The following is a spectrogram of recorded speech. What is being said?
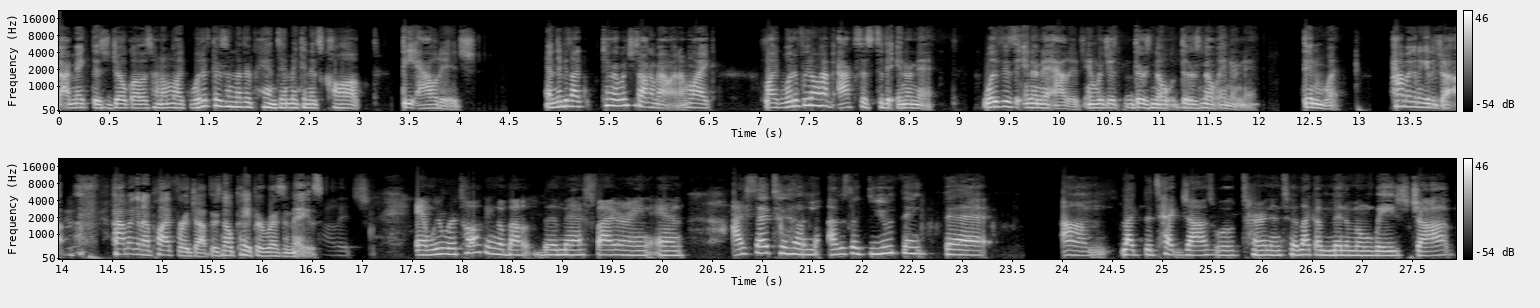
I make this joke all the time. I'm like, what if there's another pandemic and it's called the outage? And they'd be like, Terry, what you talking about? And I'm like, like, what if we don't have access to the internet? What if there's an internet outage and we're just, there's no, there's no internet? Then what? How am I going to get a job? How am I going to apply for a job? There's no paper resumes. And we were talking about the mass firing and I said to him, I was like, do you think that um, like the tech jobs will turn into like a minimum wage job.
